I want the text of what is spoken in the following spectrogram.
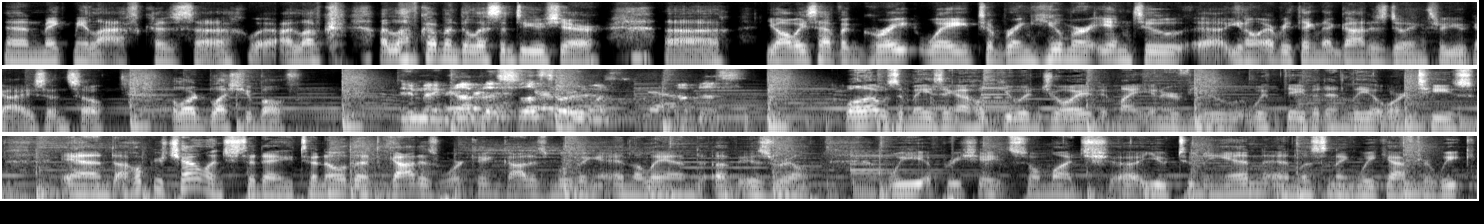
and make me laugh because uh, I love I love coming to listen to you share. Uh, you always have a great way to bring humor into uh, you know everything that God is doing through you guys. And so, the Lord bless you both. Amen. God bless. Love to everyone. God bless. Well, that was amazing. I hope you enjoyed my interview with David and Leah Ortiz. And I hope you're challenged today to know that God is working, God is moving in the land of Israel. We appreciate so much uh, you tuning in and listening week after week,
